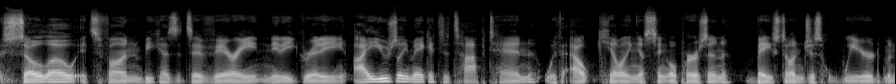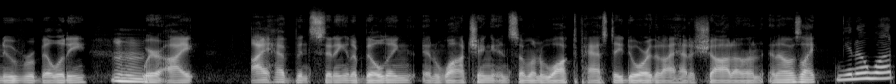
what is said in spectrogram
solo it's fun because it's a very nitty gritty i usually make it to top 10 without killing a single person based on just weird maneuverability mm-hmm. where i i have been sitting in a building and watching and someone walked past a door that i had a shot on and i was like you know what?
